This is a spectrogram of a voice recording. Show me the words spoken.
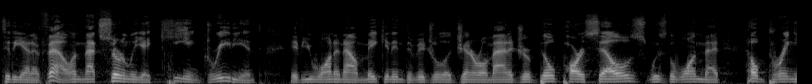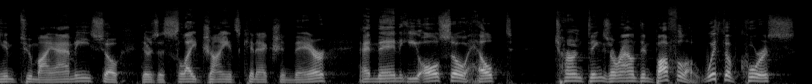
to the NFL. And that's certainly a key ingredient if you want to now make an individual a general manager. Bill Parcells was the one that helped bring him to Miami, so there's a slight Giants connection there. And then he also helped turn things around in Buffalo with, of course,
